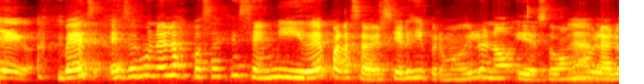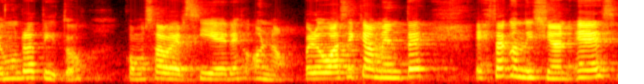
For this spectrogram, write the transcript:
llego. ¿Ves? Eso es una de las cosas que se mide para saber si eres hipermóvil o no, y de eso vamos a hablar en un ratito, cómo saber si eres o no. Pero básicamente, esta condición es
